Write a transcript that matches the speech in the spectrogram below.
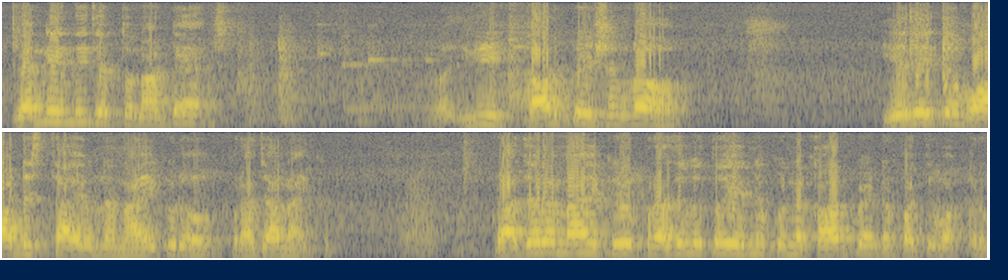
ఇవన్నీ ఎందుకు చెప్తున్నా అంటే ఇది కార్పొరేషన్లో ఏదైతే వార్డు స్థాయి ఉన్న నాయకుడు ప్రజానాయకుడు ప్రజల నాయకుడు ప్రజలతో ఎన్నుకున్న కార్పొరేటర్ ప్రతి ఒక్కరు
